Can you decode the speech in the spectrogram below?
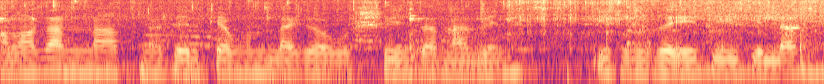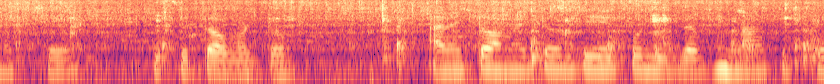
আমার রান্না আপনাদের কেমন লাগে অবশ্যই জানাবেন। এ পর্যায়ে দিয়ে দিলাম হচ্ছে কিছু টমেটো। আমি টমেটো দিয়ে কলিজা ভুনা করতে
